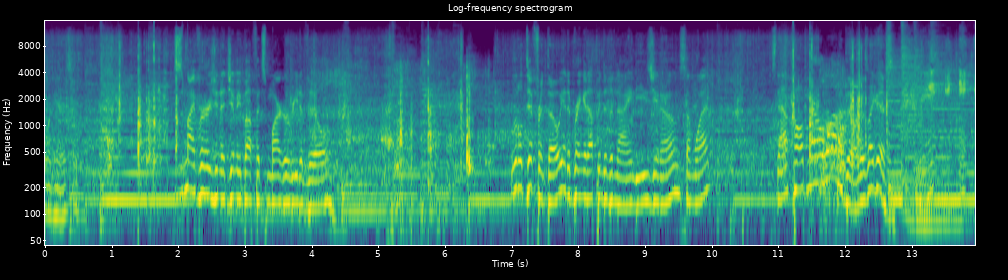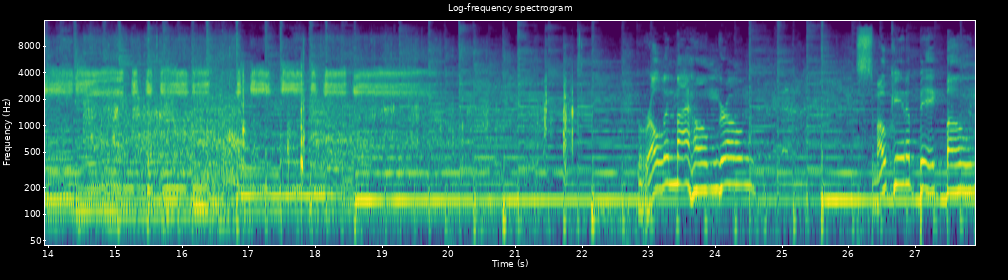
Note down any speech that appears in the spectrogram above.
one here. This is my version of Jimmy Buffett's Margaritaville. A little different though. We had to bring it up into the 90s, you know, somewhat. It's now called Marijuana Bill. It goes like this. Rolling my homegrown, smoking a big bone.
